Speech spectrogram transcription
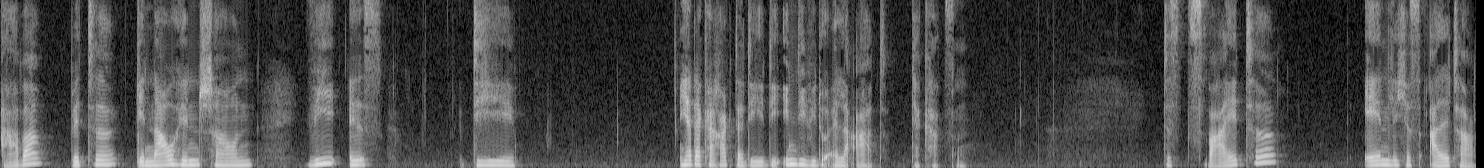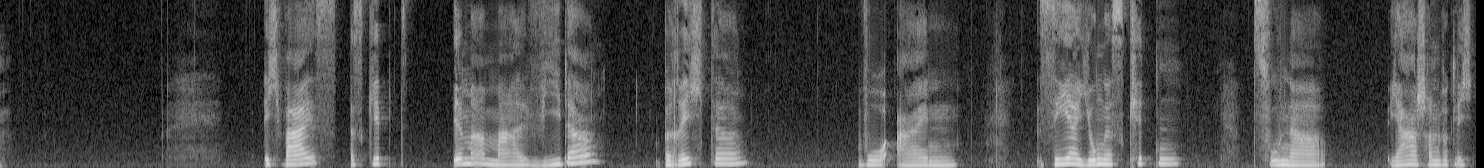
Aber bitte genau hinschauen, wie ist die, ja, der Charakter, die, die individuelle Art der Katzen. Das zweite, ähnliches Alter. Ich weiß, es gibt immer mal wieder Berichte, wo ein sehr junges Kitten zu einer, ja, schon wirklich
